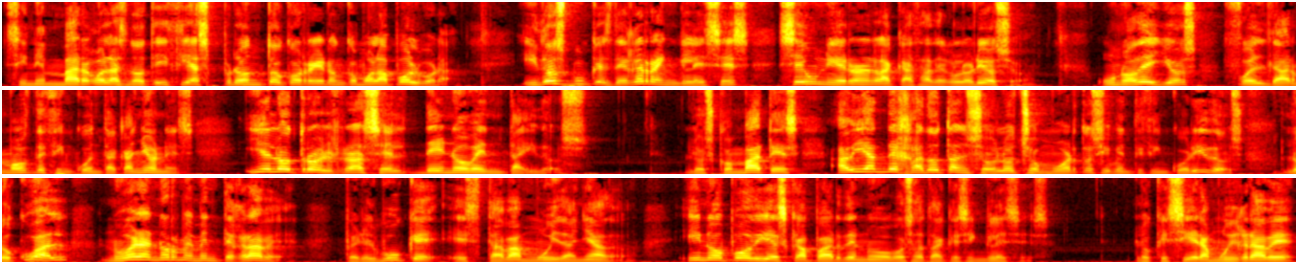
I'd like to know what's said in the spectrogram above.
Sin embargo, las noticias pronto corrieron como la pólvora, y dos buques de guerra ingleses se unieron a la caza del Glorioso. Uno de ellos fue el Dartmouth de 50 cañones y el otro el Russell de 92. Los combates habían dejado tan solo 8 muertos y 25 heridos, lo cual no era enormemente grave, pero el buque estaba muy dañado y no podía escapar de nuevos ataques ingleses. Lo que sí era muy grave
